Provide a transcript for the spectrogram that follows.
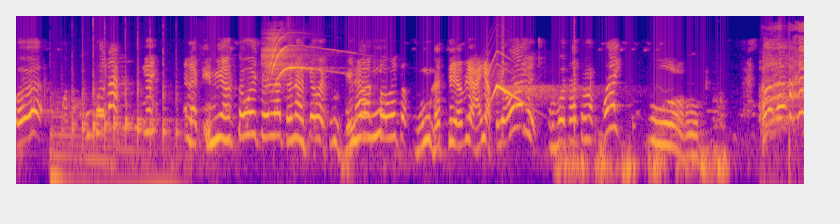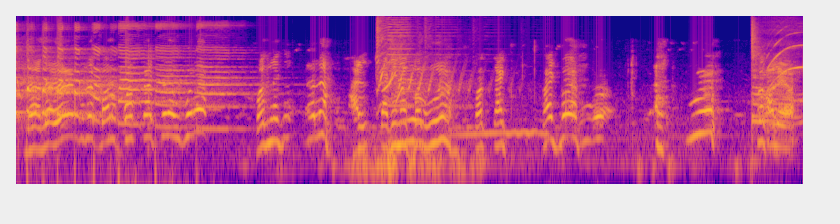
ઓય! થા. એટલે ધીમી હાંકતો હોય તો એટલે તને કહેવાય તું ધીમી હાંકતો હોય તો હું નથી. હવે અહીંયા પડ્યો ઓય! ઊભો થા તો. ઓય! ઓહો. દાદા એ મને મારો પગ કાઢ કરો પગ એલા હાલ કાઢી નાખ પગ પગ કાઢ કાઢ પગ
